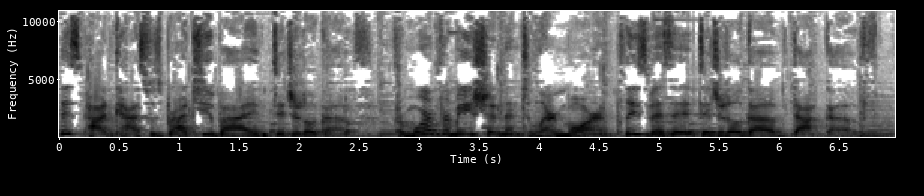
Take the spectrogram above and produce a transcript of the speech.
This podcast was brought to you by DigitalGov. For more information and to learn more, please visit digitalgov.gov.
